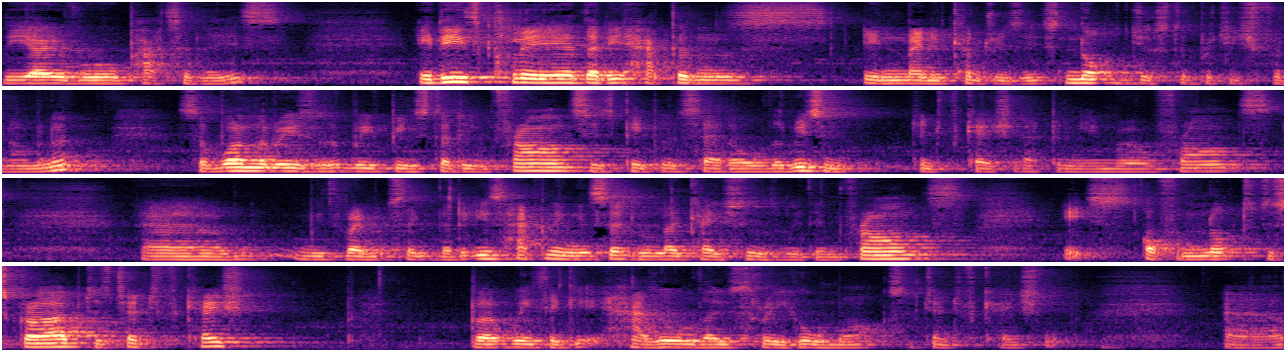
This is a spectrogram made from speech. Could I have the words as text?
the overall pattern is. It is clear that it happens in many countries. It's not just a British phenomenon. So one of the reasons that we've been studying France is people have said, oh, there isn't gentrification happening in rural France. Um, we very much think that it is happening in certain locations within France. It's often not described as gentrification, but we think it has all those three hallmarks of gentrification. Uh,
